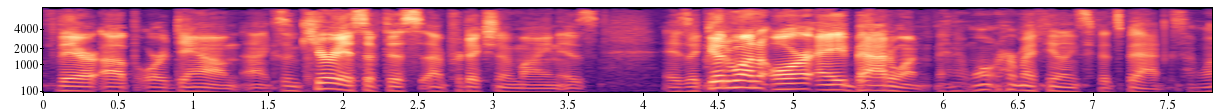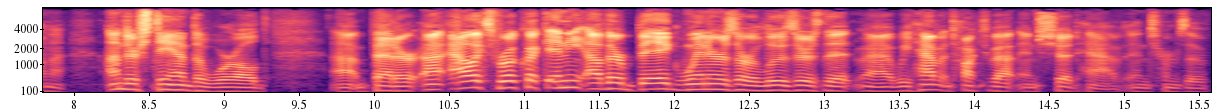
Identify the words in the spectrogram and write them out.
if they're up or down, because uh, I'm curious if this uh, prediction of mine is is a good one or a bad one. And it won't hurt my feelings if it's bad because I want to understand the world uh, better. Uh, Alex, real quick, any other big winners or losers that uh, we haven't talked about and should have in terms of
